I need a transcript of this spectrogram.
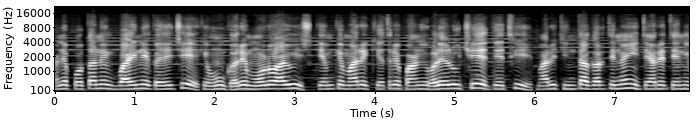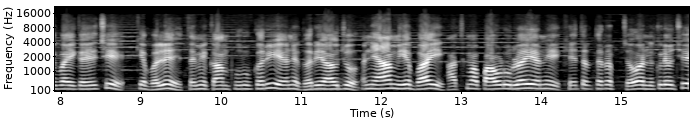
અને પોતાની બાઈને કહે છે કે હું ઘરે મોડો આવીશ, કેમ કે મારે ખેતરે પાણી વળેલું છે, તેથી મારી ચિંતા કરતી નહીં. ત્યારે તેની બાઈ કહે છે કે ભલે, તમે કામ પૂરું કરી અને ઘરે આવજો. અને આમ એ ભાઈ હાથમાં પાવડું લઈ અને ખેતર તરફ જવા નીકળ્યો છે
